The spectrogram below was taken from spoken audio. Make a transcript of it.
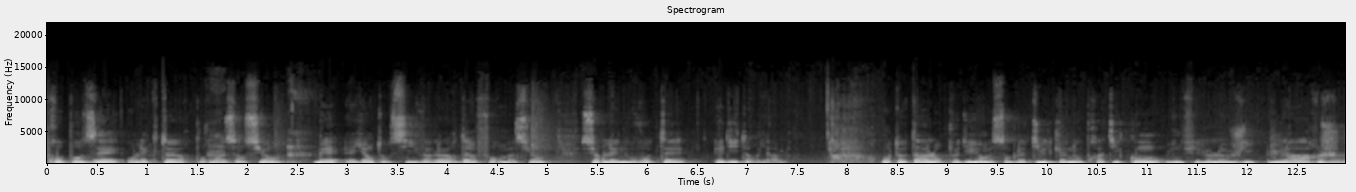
proposés aux lecteurs pour recension, mais ayant aussi valeur d'information sur les nouveautés éditoriales. Au total, on peut dire, me semble-t-il, que nous pratiquons une philologie large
